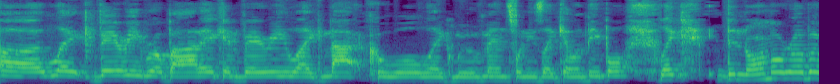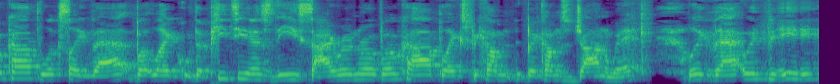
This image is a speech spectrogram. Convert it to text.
uh like very robotic and very like not cool like movements when he's like killing people. Like the normal robocop looks like that but like the ptsd siren robocop like become becomes john wick like that would be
